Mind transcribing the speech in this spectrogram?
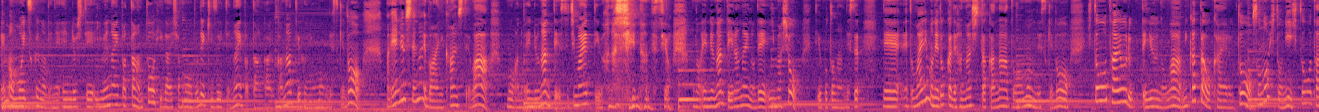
今思いつくのでね遠慮して言えないパターンと被害者モードで気づいてないパターンがあるかなっていうふうに思うんですけど、まあ、遠慮してない場合に関してはもうあの遠慮なんて捨てちまえっていう話なんですよ。あの遠慮なんていらないので言いましょう。っていうことなんです。で、えっと、前にもねどっかで話したかなとは思うんですけど人を頼るっていうのは見方を変えるとその人に人を助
